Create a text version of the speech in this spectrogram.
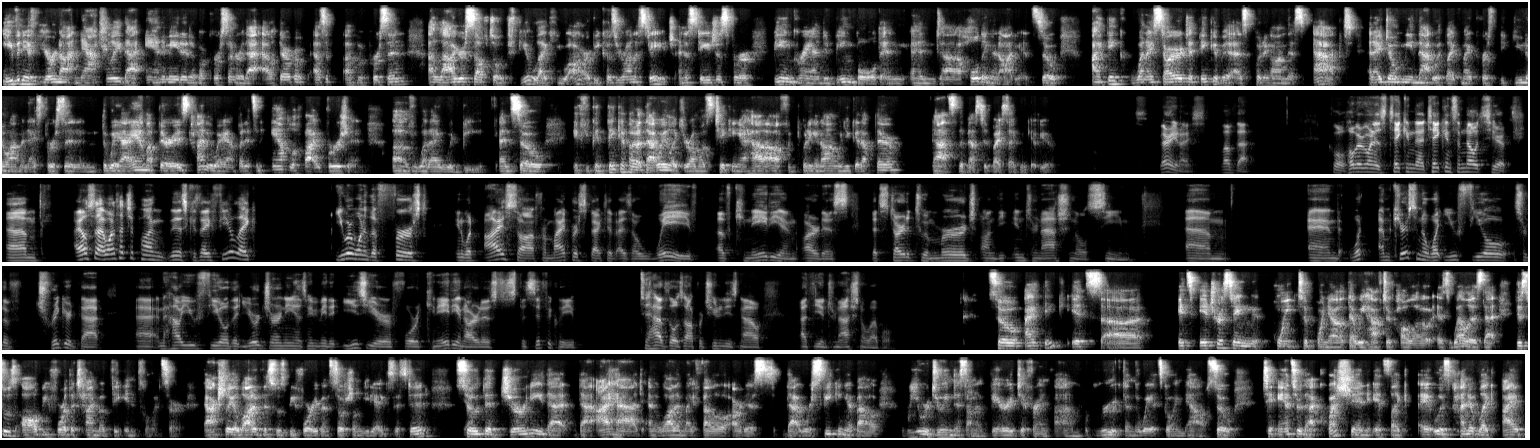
even if you're not naturally that animated of a person or that out there as a, of a person, allow yourself to feel like you are because you're on a stage, and a stage is for being grand and being bold and and uh, holding an audience. So I think when I started to think of it as putting on this act, and I don't mean that with like my person, you know, I'm a nice person and the way I am up there is kind of the way I am, but it's an amplified version of what I would be. And so if you can think about it that way, like you're almost taking a hat off and putting it on when you get up there, that's the best advice I can give you. Very nice. Love that. Cool. Hope everyone is taking uh, taking some notes here. Um, I also I want to touch upon this because I feel like you were one of the first in what I saw from my perspective as a wave of Canadian artists that started to emerge on the international scene. Um, and what I'm curious to know what you feel sort of triggered that uh, and how you feel that your journey has maybe made it easier for Canadian artists specifically to have those opportunities now at the international level. So I think it's uh, it's interesting point to point out that we have to call out as well is that this was all before the time of the influencer. Actually a lot of this was before even social media existed. So yeah. the journey that that i had and a lot of my fellow artists that were speaking about we were doing this on a very different um, route than the way it's going now. So to answer that question it's like it was kind of like i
